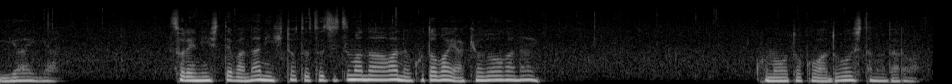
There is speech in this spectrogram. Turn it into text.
いやいやそれにしては何一つ辻褄の合わぬ言葉や挙動がない。この男はどうしたのだろう。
